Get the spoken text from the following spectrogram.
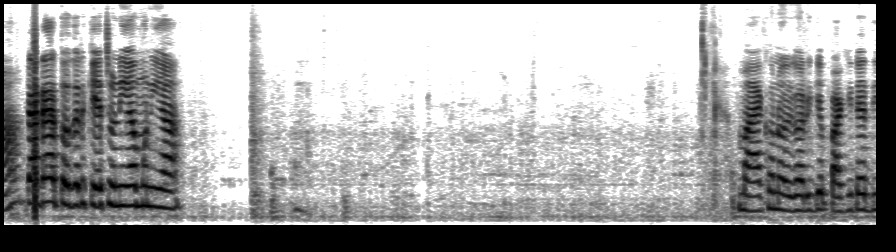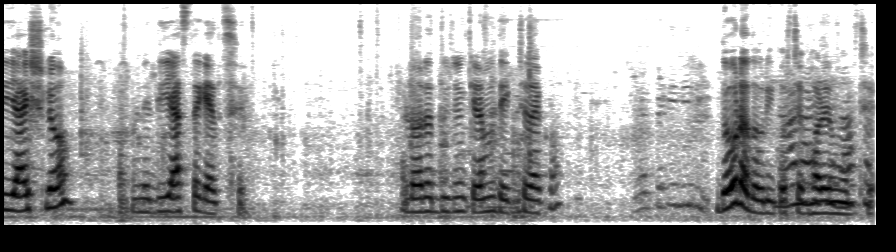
মা। টাটা, তোদের কেচনিয়া মুনিয়া মা এখন ওই ঘরে গিয়ে পাখিটা দিয়ে আসলো। মানে দিয়ে আসতে গেছে। আর ওরা দুজন কিরম দেখছে দেখো। দৌড়াদৌড়ি করছে ঘরের মধ্যে।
